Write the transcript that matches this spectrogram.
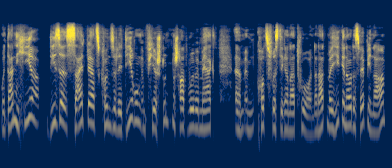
und dann hier diese Seitwärtskonsolidierung im Vier-Stunden-Chart wohl bemerkt, ähm, in kurzfristiger Natur. Und dann hatten wir hier genau das Webinar.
